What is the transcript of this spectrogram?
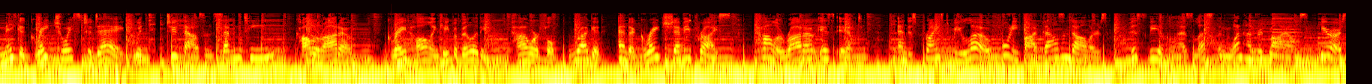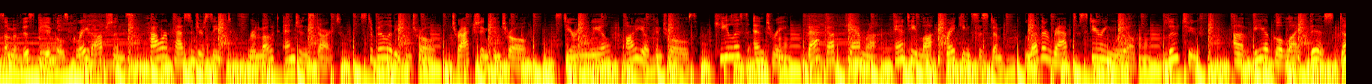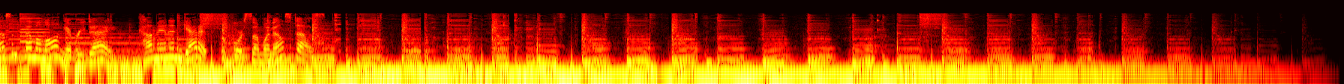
Make a great choice today with 2017 Colorado. Great hauling capability, powerful, rugged, and a great Chevy price. Colorado is it priced below $45,000. This vehicle has less than 100 miles. Here are some of this vehicle's great options. Power passenger seat, remote engine start, stability control, traction control, steering wheel, audio controls, keyless entry, backup camera, anti-lock braking system, leather wrapped steering wheel, Bluetooth. A vehicle like this doesn't come along every day. Come in and get it before someone else does.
